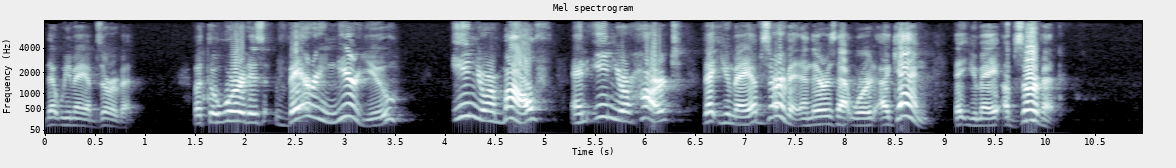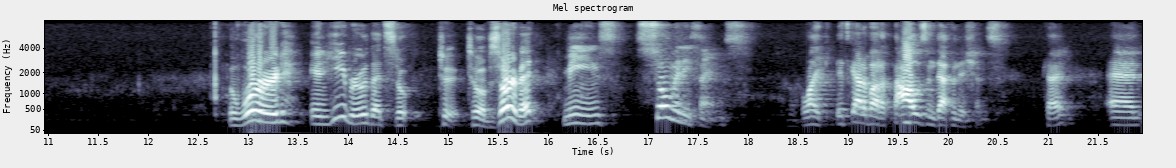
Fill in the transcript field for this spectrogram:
that we may observe it? But the word is very near you, in your mouth and in your heart, that you may observe it. And there is that word again, that you may observe it. The word in Hebrew that's to, to, to observe it means so many things. Like it's got about a thousand definitions. Okay? And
